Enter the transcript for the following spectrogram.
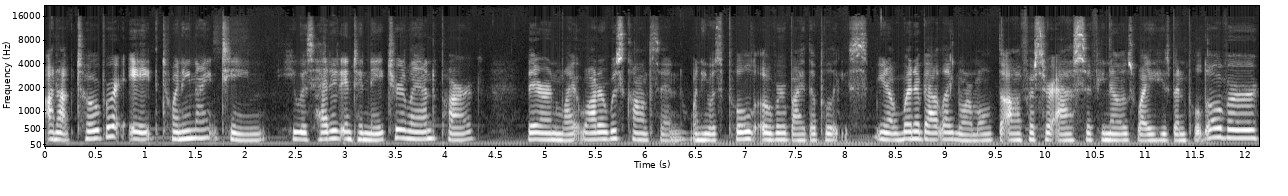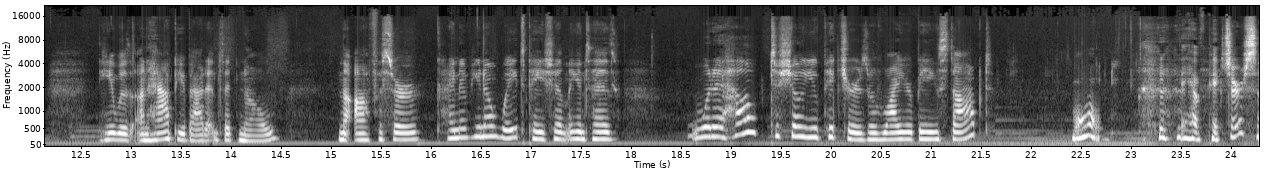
on October 8th, 2019, he was headed into Natureland Park there in Whitewater, Wisconsin, when he was pulled over by the police. You know, went about like normal. The officer asked if he knows why he's been pulled over. He was unhappy about it and said no. And the officer kind of, you know, waits patiently and says, Would it help to show you pictures of why you're being stopped? Whoa. they have pictures?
